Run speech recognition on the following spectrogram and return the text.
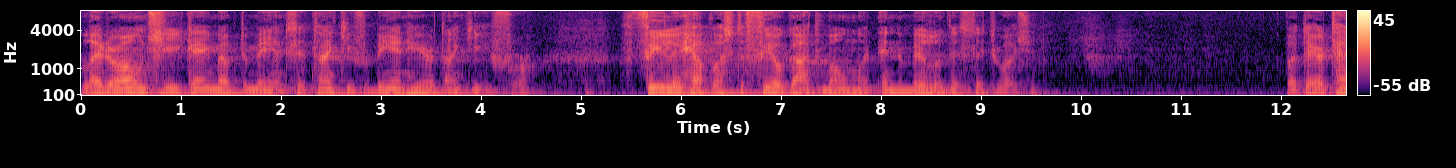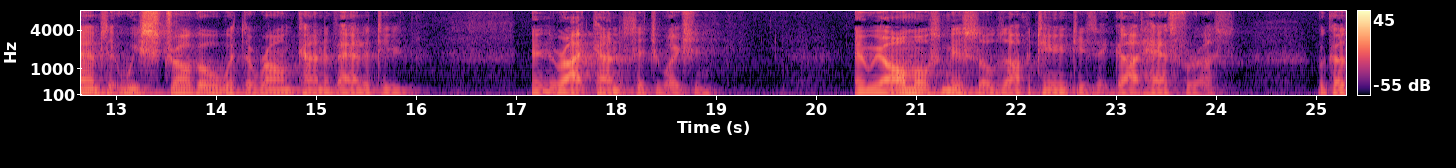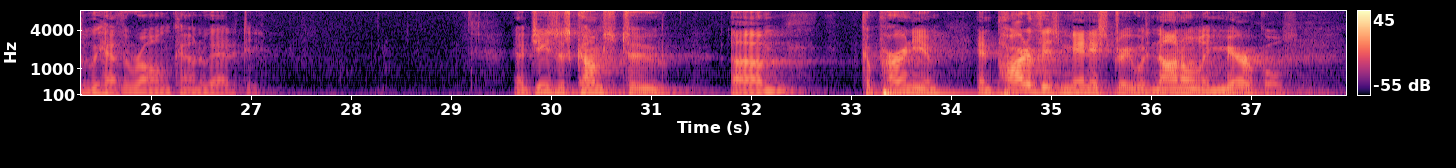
later on she came up to me and said, Thank you for being here. Thank you for feeling, help us to feel God's moment in the middle of this situation. But there are times that we struggle with the wrong kind of attitude in the right kind of situation. And we almost miss those opportunities that God has for us because we have the wrong kind of attitude. Now, Jesus comes to um, Capernaum, and part of his ministry was not only miracles,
